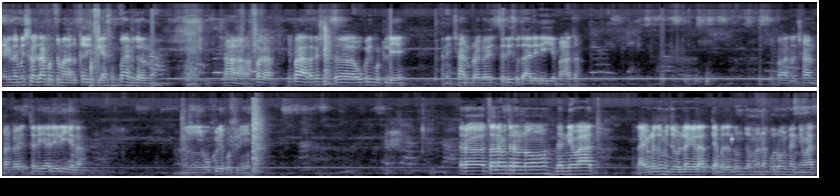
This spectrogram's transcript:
एकदा मिसळ दाखवतो मला आता तरी असेल पहा मित्रांनो. हा बघा. हे पहा आता कशी उकळी फुटली आहे. आणि छान प्रकारे तरी सुद्धा आलेली आहे पहा आता. हे पहा आता छान प्रकारे तरी आलेली आहे याला. आणि उकळी फुटली आहे. तर चला मित्रांनो धन्यवाद. लाईव्हला तुम्ही जोडला गेलात त्याबद्दल तुमचं मनपूर्वक धन्यवाद.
